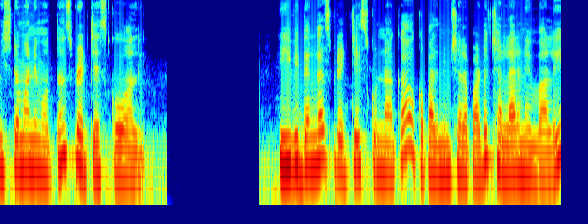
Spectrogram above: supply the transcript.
మిశ్రమాన్ని మొత్తం స్ప్రెడ్ చేసుకోవాలి. ఈ విధంగా స్ప్రెడ్ చేసుకున్నాక ఒక పది నిమిషాల పాటు చల్లారనివ్వాలి.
